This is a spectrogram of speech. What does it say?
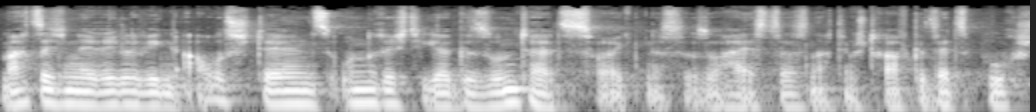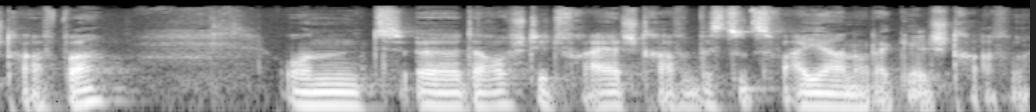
macht sich in der Regel wegen Ausstellens unrichtiger Gesundheitszeugnisse, so heißt das nach dem Strafgesetzbuch strafbar. Und äh, darauf steht Freiheitsstrafe bis zu zwei Jahren oder Geldstrafe.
